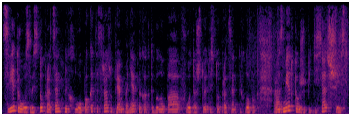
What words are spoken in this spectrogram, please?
Цвет розовый, стопроцентный хлопок. Это сразу прям понятно, как это было по фото, что это стопроцентный хлопок. Размер тоже 56.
